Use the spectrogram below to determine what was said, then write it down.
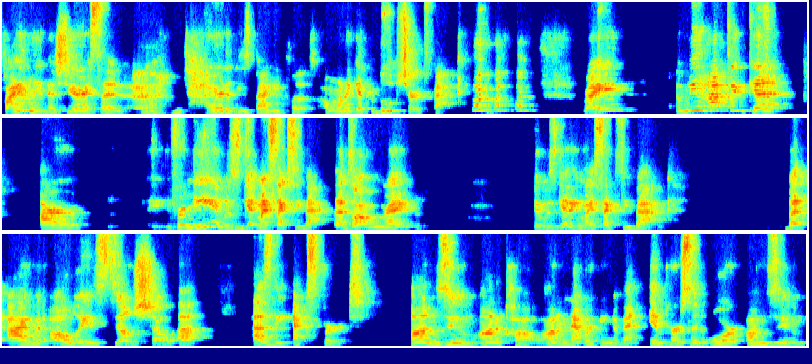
finally this year I said, I'm tired of these baggy clothes. I want to get the boob shirts back, right? And we have to get our, for me, it was get my sexy back, that song, right? It was getting my sexy back. But I would always still show up as the expert on Zoom, on a call, on a networking event, in person or on Zoom.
